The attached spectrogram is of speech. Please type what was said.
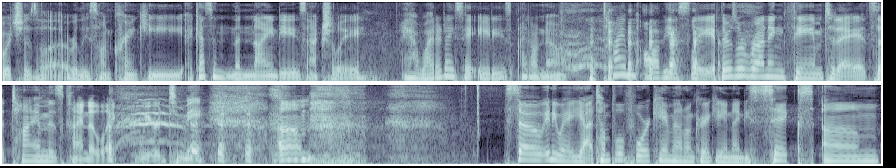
which is a release on Kranky, I guess in the 90s, actually. Yeah, why did I say 80s? I don't know. Time, obviously, if there's a running theme today, it's that time is kind of like weird to me. Um, so anyway, yeah, Temple 4 came out on Kranky in 96. Um,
